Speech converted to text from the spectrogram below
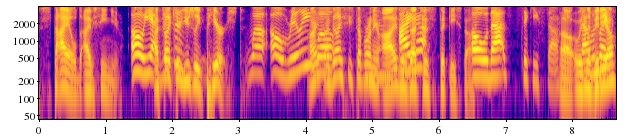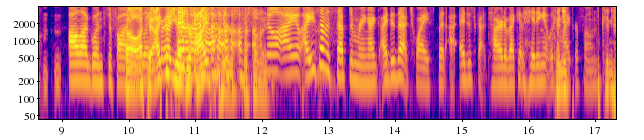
styled I've seen you. Oh yeah. I feel like this you're is- usually pierced. Well, oh really? Aren't- well, did I see stuff around your mm, eyes, or is I that got- just sticky stuff? oh, that's sticky stuff. Oh, in that the was video? like m- a la Gwen Stefani. Oh, okay. like- I thought you had your eyes pierced or something. No, I I used to have a septum ring. I, I did that twice, but I, I just got tired of. it. I kept hitting it with Can a you- microphone. Can you?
